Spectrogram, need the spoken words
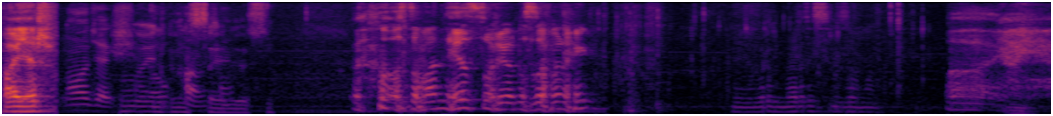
Hayır. Ne olacak şimdi? Elbini Okan sen? sayılıyorsun. o zaman niye soruyorsun o zaman? Memurum neredesiniz o zaman? Ay ay.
